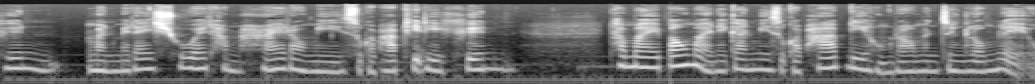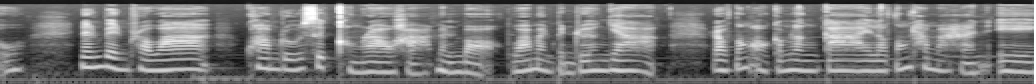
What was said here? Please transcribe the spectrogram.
ขึ้น มันไม่ได้ช่วยทำให้เรามีสุขภาพที่ดีขึ้น ทำไมเป้าหมายในการมีสุขภาพดีของเรามันจึงล้มเหลว นั่นเป็นเพราะว่าความรู้สึกของเราค่ะ มันบอกว่ามันเป็นเรื่องยาก เราต้องออกกำลังกาย เราต้องทำอาหารเอง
